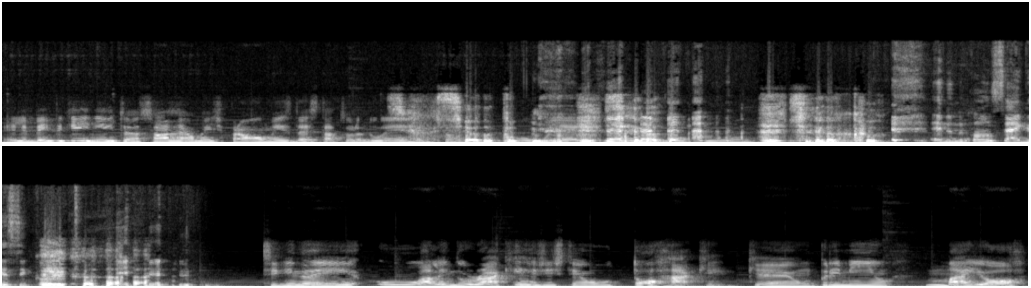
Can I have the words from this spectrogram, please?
Ele é bem pequenininho, então é só realmente para homens da estatura do Emerson Seu cu. ou mulheres Seu cu. Ele não consegue se conter. Seguindo aí, o, além do Raken, a gente tem o Torraken, que é um priminho maior,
